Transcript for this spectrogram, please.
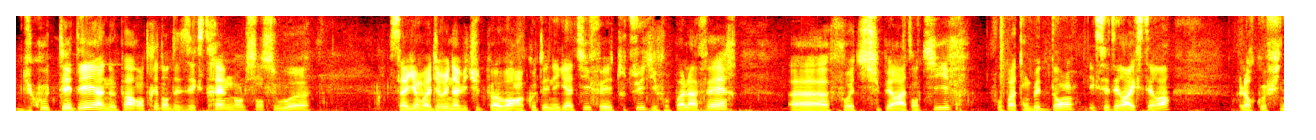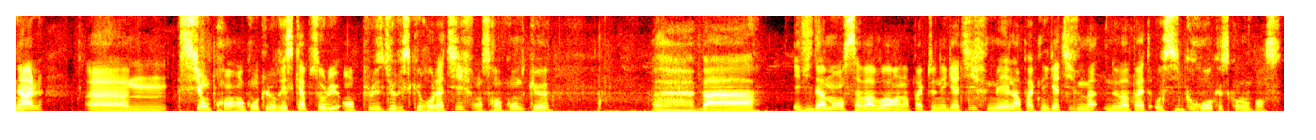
du coup t'aider à ne pas rentrer dans des extrêmes dans le sens où euh, ça y est, on va dire une habitude peut avoir un côté négatif et tout de suite il faut pas la faire. Euh, faut être super attentif, faut pas tomber dedans, etc. etc. Alors qu'au final, euh, si on prend en compte le risque absolu en plus du risque relatif, on se rend compte que bah évidemment ça va avoir un impact négatif, mais l'impact négatif ne va pas être aussi gros que ce que l'on pense.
